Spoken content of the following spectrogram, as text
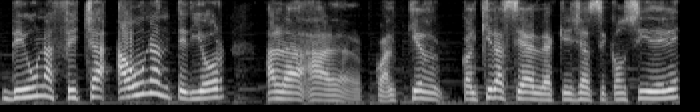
de una fecha aún anterior a, la, cualquier, cualquiera sea la que ella se considere,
